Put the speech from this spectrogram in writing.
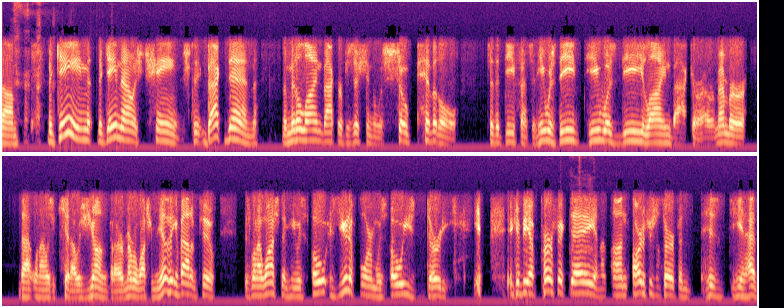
um, the game, the game now has changed. Back then the middle linebacker position was so pivotal to the defense, and he was the he was the linebacker. I remember that when I was a kid. I was young, but I remember watching him. The other thing about him too is when I watched him, he was oh his uniform was always dirty. it could be a perfect day and on artificial turf, and his he'd have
